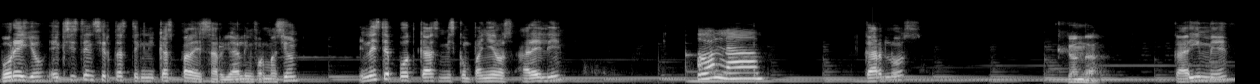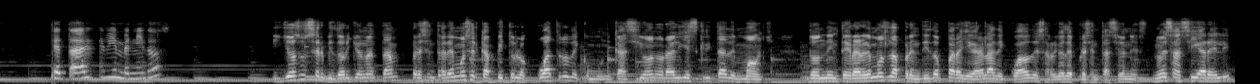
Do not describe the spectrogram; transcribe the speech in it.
Por ello, existen ciertas técnicas para desarrollar la información. En este podcast, mis compañeros Areli. Hola. Carlos. ¿Qué onda? Karime. ¿Qué tal? Bienvenidos. Y yo, su servidor Jonathan, presentaremos el capítulo 4 de Comunicación Oral y Escrita de Munch, donde integraremos lo aprendido para llegar al adecuado desarrollo de presentaciones. ¿No es así, Areli?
